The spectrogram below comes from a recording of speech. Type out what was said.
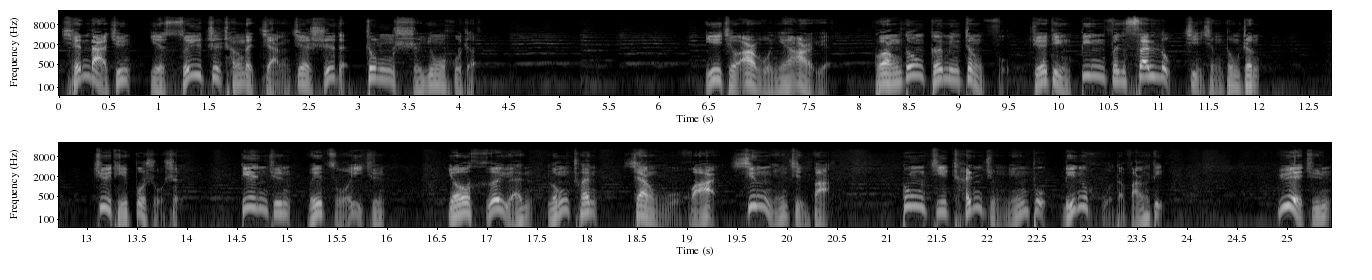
钱大军也随之成了蒋介石的忠实拥护者。一九二五年二月，广东革命政府决定兵分三路进行东征，具体部署是。滇军为左翼军，由河源、龙川向五华、兴宁进发，攻击陈炯明部林虎的防地；粤军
